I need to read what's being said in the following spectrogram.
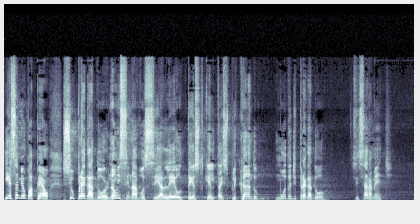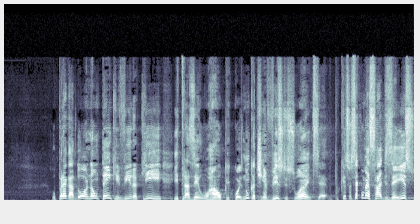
E esse é meu papel. Se o pregador não ensinar você a ler o texto que ele está explicando, muda de pregador, sinceramente. O pregador não tem que vir aqui e trazer, uau, que coisa, nunca tinha visto isso antes, é, porque se você começar a dizer isso,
